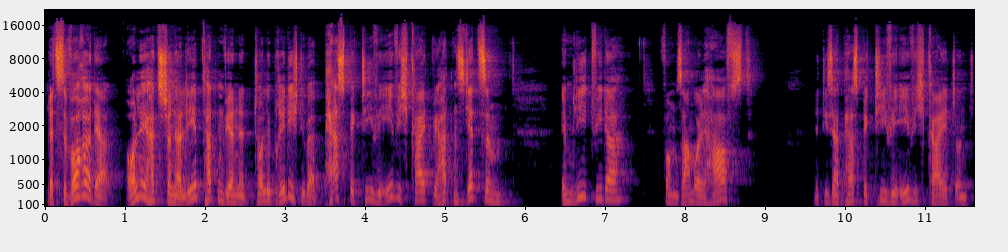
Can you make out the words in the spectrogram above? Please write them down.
Letzte Woche, der Olli hat es schon erlebt, hatten wir eine tolle Predigt über Perspektive Ewigkeit. Wir hatten es jetzt im, im Lied wieder vom Samuel Harfst mit dieser Perspektive Ewigkeit. Und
